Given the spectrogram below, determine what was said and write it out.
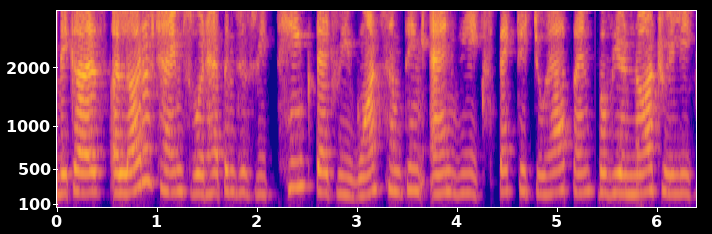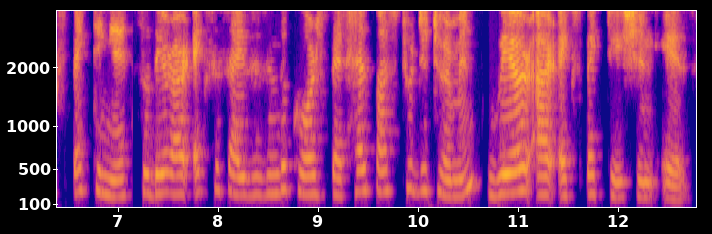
Because a lot of times what happens is we think that we want something and we expect it to happen, but we are not really expecting it. So there are exercises in the course that help us to determine where our expectation is.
